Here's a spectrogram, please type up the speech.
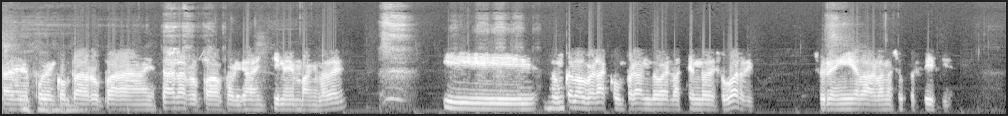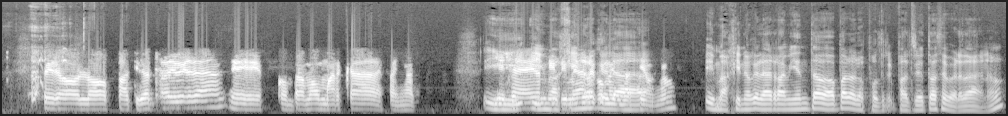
eh, pueden comprar ropa en Zara, ropa fabricada en China y en Bangladesh, y nunca los verás comprando en las tiendas de su barrio. Suelen ir a las grandes superficies. Pero los patriotas de verdad eh, compramos marca española. Y, esa es mi primera recomendación, la, ¿no? Imagino que la herramienta va para los patriotas de verdad, ¿no?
